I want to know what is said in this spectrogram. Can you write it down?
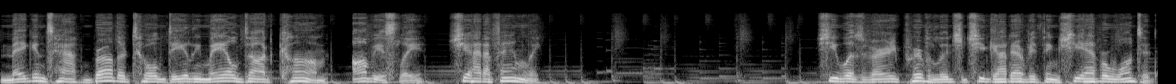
Meghan's half-brother told DailyMail.com, obviously, she had a family. She was very privileged she got everything she ever wanted.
